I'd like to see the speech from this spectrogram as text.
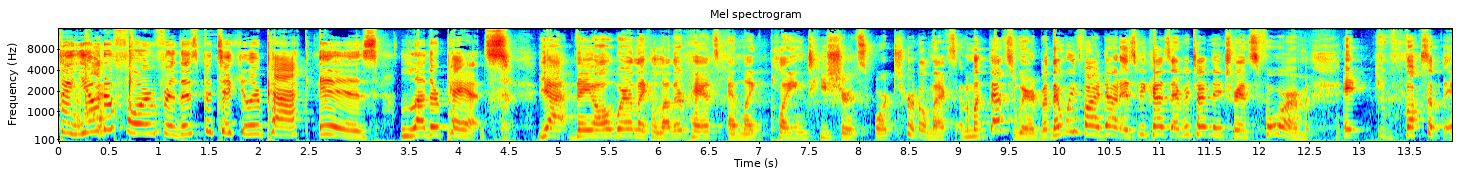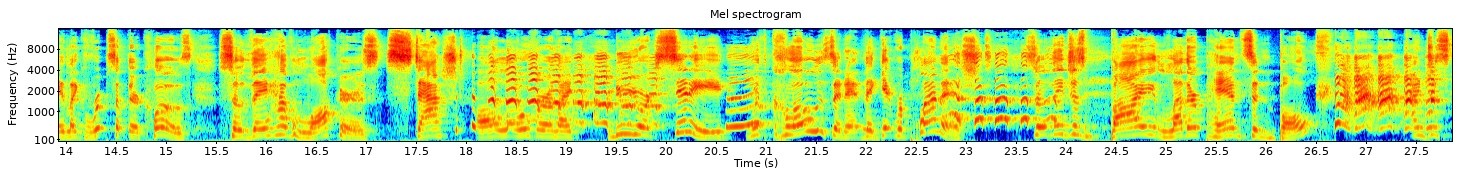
the uniform for this particular pack is leather pants. Yeah, they all wear like leather pants and like plain t-shirts or turtlenecks. And I'm like, that's weird. But then we find out it's because every time they transform, it fucks up, it like rips up their clothes. So they have lockers stashed all over like New York City with clothes in it that get replenished. So they just buy leather pants in bulk and just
